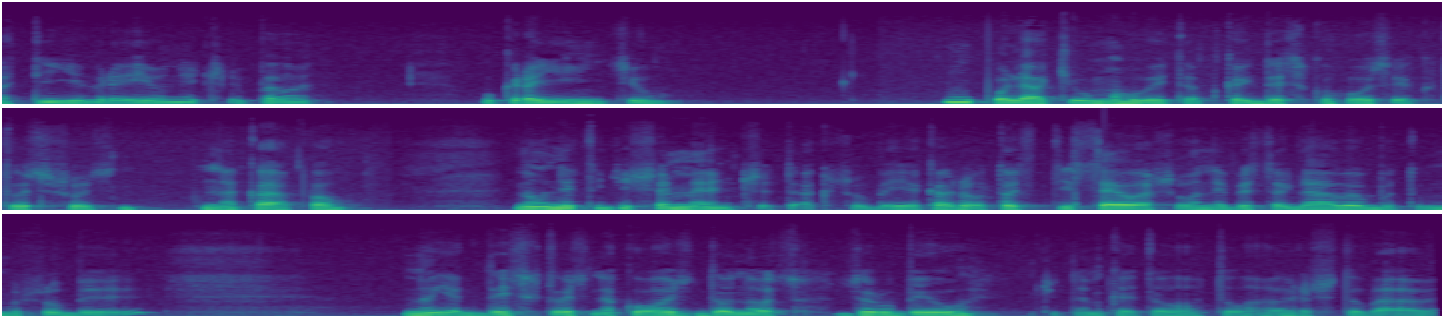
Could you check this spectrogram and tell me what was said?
А ті євреїв не чіпали. Українців. Ну, поляків могли там десь когось, як хтось щось накапав. Ну, вони тоді ще менше так, щоб, я кажу, ото ті села, що вони виселяли, бо тому щоб, ну, як десь хтось на когось донос зробив, чи там того, то арештували.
